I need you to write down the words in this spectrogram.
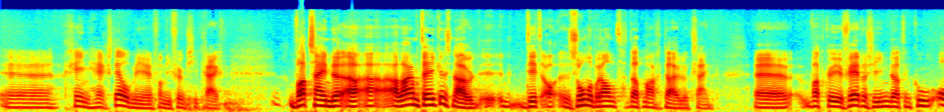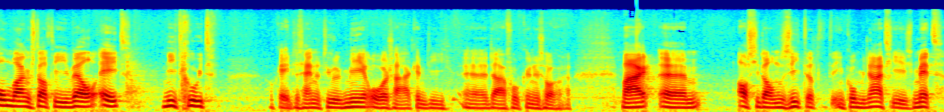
eh, geen herstel meer van die functie krijgt. Wat zijn de alarmtekens? Nou, dit zonnebrand, dat mag duidelijk zijn. Eh, wat kun je verder zien? Dat een koe, ondanks dat hij wel eet, niet groeit. Oké, er zijn natuurlijk meer oorzaken die eh, daarvoor kunnen zorgen. Maar ehm, als je dan ziet dat het in combinatie is met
